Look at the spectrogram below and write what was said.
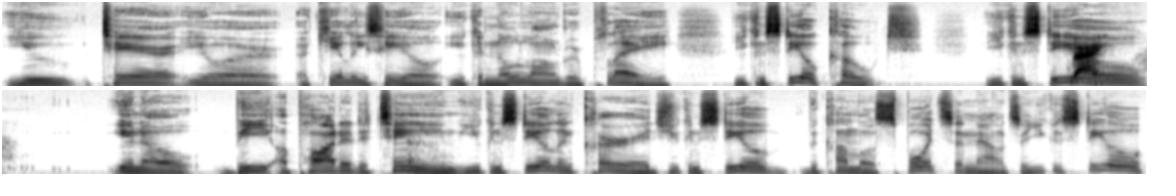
you tear your Achilles heel, you can no longer play, you can still coach, you can still right you know, be a part of the team, you can still encourage, you can still become a sports announcer, you can still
